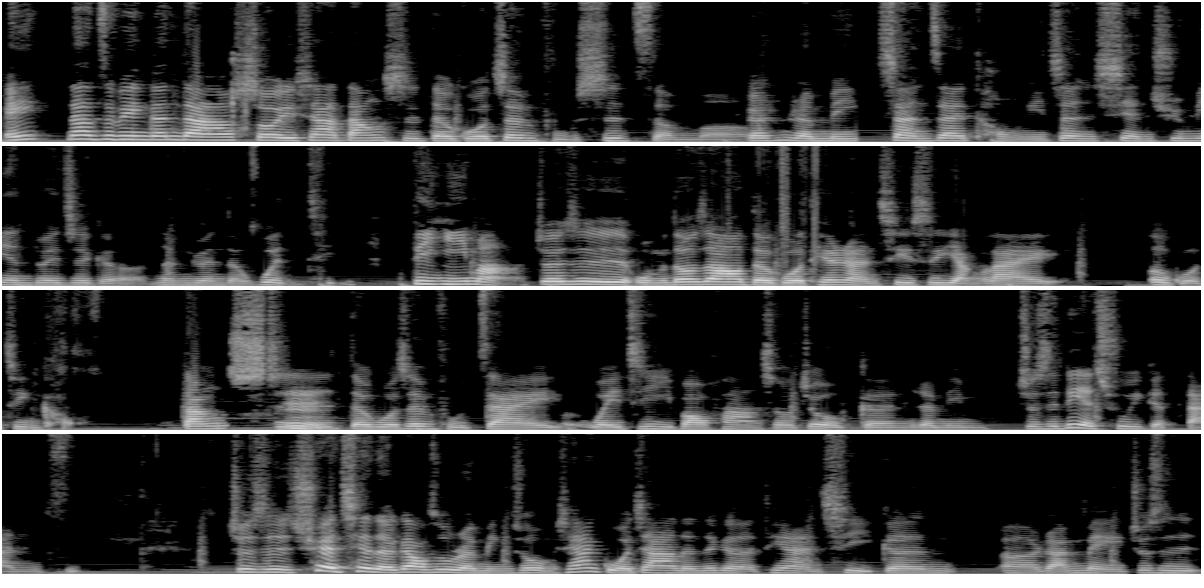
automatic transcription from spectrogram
哎，那这边跟大家说一下，当时德国政府是怎么跟人民站在同一阵线去面对这个能源的问题。第一嘛，就是我们都知道德国天然气是仰赖俄国进口。当时德国政府在危机一爆发的时候，就有跟人民就是列出一个单子，就是确切的告诉人民说，我们现在国家的那个天然气跟呃燃煤就是。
